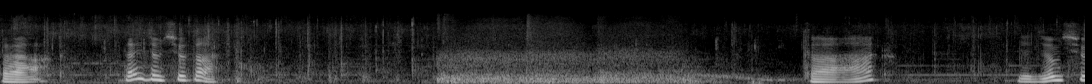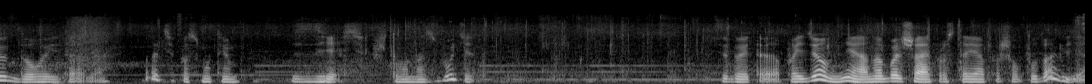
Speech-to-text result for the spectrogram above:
Так, да идем сюда. Так. Идем сюда и тогда. Давайте посмотрим здесь, что у нас будет. Сюда и тогда пойдем. Не, она большая, просто я пошел туда, где.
